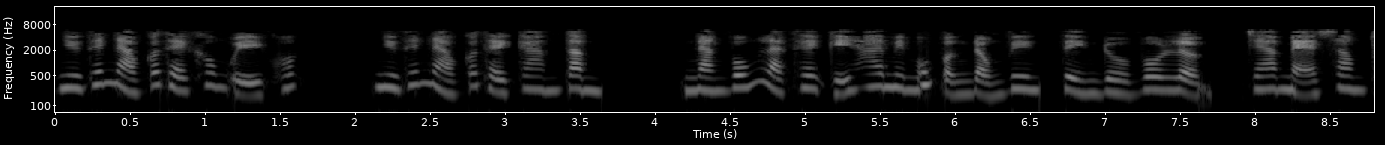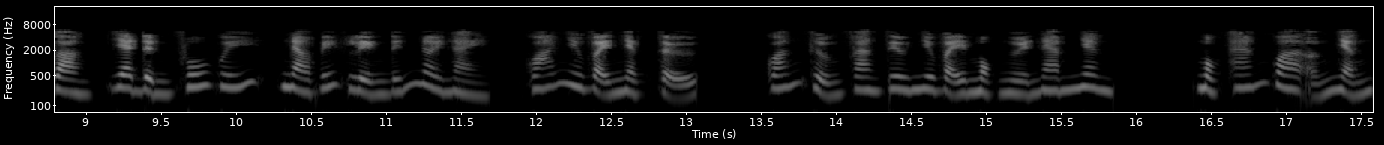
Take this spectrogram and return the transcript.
Như thế nào có thể không ủy khuất? Như thế nào có thể cam tâm? Nàng vốn là thê kỷ 21 vận động viên, tiền đồ vô lượng, cha mẹ song toàn, gia đình phú quý, nào biết liền đến nơi này, quá như vậy nhật tử. Quán thượng Phan Tiêu như vậy một người nam nhân, một tháng qua ẩn nhẫn,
